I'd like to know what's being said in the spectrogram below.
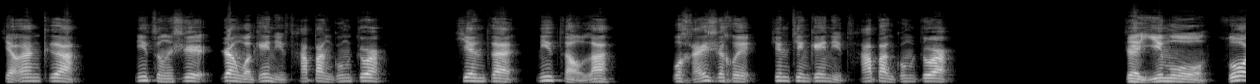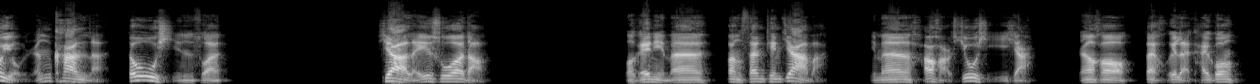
小安哥，你总是让我给你擦办公桌，现在你走了，我还是会天天给你擦办公桌。这一幕，所有人看了都心酸。夏雷说道：“我给你们放三天假吧，你们好好休息一下，然后再回来开工。”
